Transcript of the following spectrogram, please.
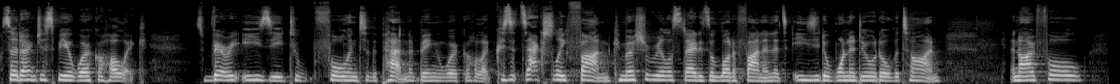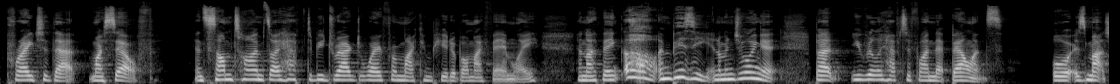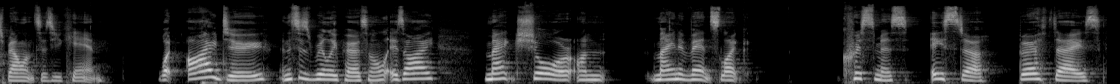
So don't just be a workaholic. It's very easy to fall into the pattern of being a workaholic because it's actually fun. Commercial real estate is a lot of fun and it's easy to want to do it all the time. And I fall prey to that myself. And sometimes I have to be dragged away from my computer by my family. And I think, oh, I'm busy and I'm enjoying it. But you really have to find that balance or as much balance as you can. What I do, and this is really personal, is I make sure on main events like Christmas, Easter, birthdays,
